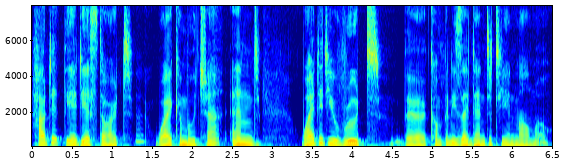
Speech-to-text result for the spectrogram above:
How did the idea start? Why kombucha? And why did you root the company's identity in Malmo?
